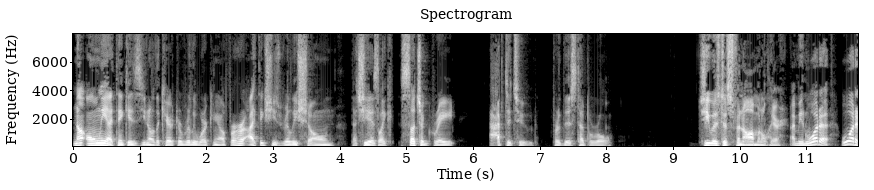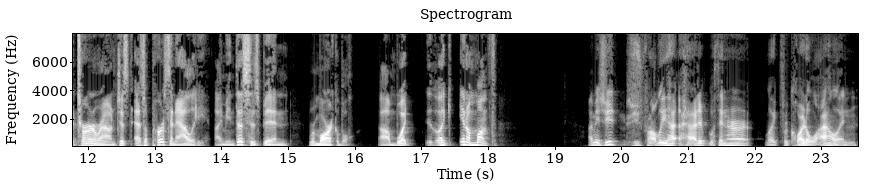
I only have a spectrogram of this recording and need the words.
not only I think is you know the character really working out for her, I think she's really shown that she has like such a great aptitude for this type of role she was just phenomenal here. I mean, what a what a turnaround just as a personality. I mean, this has been remarkable. Um, what like in a month? I mean, she she's probably ha- had it within her like for quite a while, and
